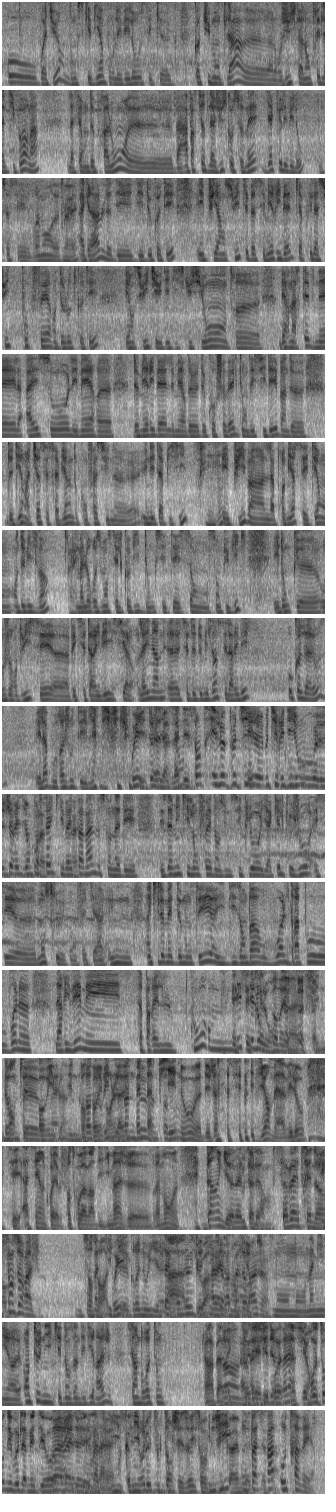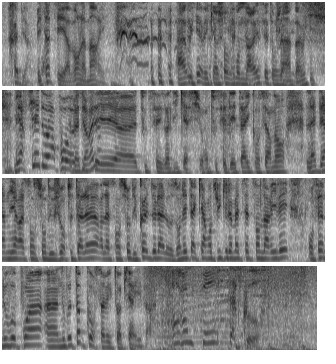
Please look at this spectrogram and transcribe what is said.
aux voitures. Donc, ce qui est bien pour les vélos, c'est que quand tu montes là, euh, alors jusqu'à l'entrée de l'altiport, là, la ferme de Pralon. euh, bah, à partir de là jusqu'au sommet, il n'y a que les vélos. Donc ça, c'est vraiment euh, agréable des, des deux côtés. Et puis ensuite, eh ben, c'est Méribel qui a pris la suite pour faire de l'autre côté. Et ensuite, il y a eu des discussions entre euh, Bernard Thévenet, ASO, les maires euh, de Méribel, les maires de, de Courchevel, qui ont décidé ben, de, de dire bah, tiens, ce serait bien qu'on fasse une, une étape ici. Mhm. Et puis, ben, la première, ça a été en, en 2020. Malheureusement, c'était le Covid, donc c'était sans, sans public. Et donc euh, aujourd'hui, c'est euh, avec cette arrivée ici. Alors l'année dernière, euh, celle de 2020, c'était l'arrivée au col de la Lose. Et là, vous rajoutez la difficulté Oui, de la descente, la descente et le petit, et le petit coup, raidillon. ouais, le euh, petit raidillon pour la conseille fin. qui va être Ouais. pas mal parce qu'on a des, des amis qui l'ont fait dans une cyclo il y a quelques jours et c'est euh, monstrueux. Quoi, en fait, il y a une, un kilomètre de montée. Ils disent en bas, on voit le drapeau, on voit l'arrivée, mais ça paraît court, mais C'est long, long. quand même. Ouais, c'est une Donc, pente euh, horrible. ouais, une Pente pente horrible. On l'avait 22, faite à 23 pied, nous. euh, Déjà, c'était dur, mais à vélo, c'est assez incroyable. Je pense qu'on va avoir des images euh, vraiment euh, dingues tout à l'heure. Ça va être énorme. Et sans orage. Sans orage. petite, Oui. euh, grenouille. C'est la Ah, grenouille pas mon- d'orage. Mon, mon ami euh, Anthony, qui est dans un des virages, c'est un breton. Ah bah avec- Ah, avec- les, les de- Bre- voilà. les Bretons au niveau de la météo, Ouais, ouais, de- voilà. comme il pleut tout le temps chez eux, ils sont obligés dit, quand même. on passera au travers. Très bien. Mais ça, c'est avant la marée. Ah oui, avec un changement de marée, c'est ton jamais. Ah bah oui. Merci Edouard pour Eh euh, ben, toutes, ces, euh, toutes ces indications, tous ces détails concernant la dernière ascension du jour tout à l'heure, l'ascension du col de la Lose. On est à 48 km 700 de l'arrivée. On fait un nouveau point, un nouveau top course avec toi Pierre-Yves. RMC, Top course.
